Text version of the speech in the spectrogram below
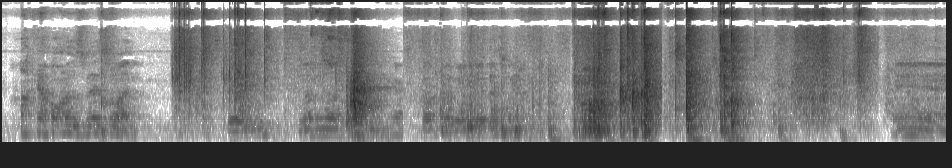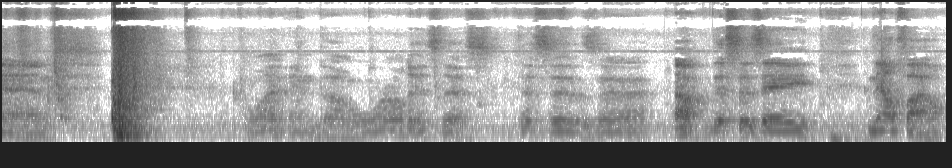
I almost missed one. Nothing else in here. Well, let me do this one. And what in the world is this? This is, uh, oh, this is a nail file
